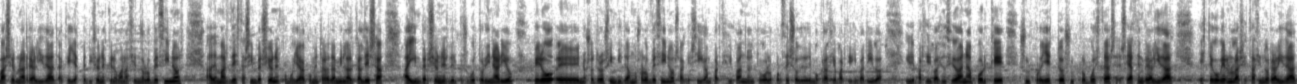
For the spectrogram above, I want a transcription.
va a ser una realidad aquellas peticiones que nos van haciendo los vecinos, además de estas inversiones, como ya comentará también la alcaldesa, hay inversiones del presupuesto ordinario, pero nosotros invitamos a los vecinos a que sigan participando en todos los procesos de democracia participativa y de participación ciudadana porque sus proyectos, sus propuestas se hacen realidad. Este gobierno las está haciendo realidad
